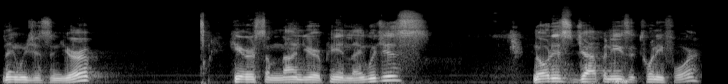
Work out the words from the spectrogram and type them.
languages in Europe. Here are some non-European languages. Notice Japanese at 24.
